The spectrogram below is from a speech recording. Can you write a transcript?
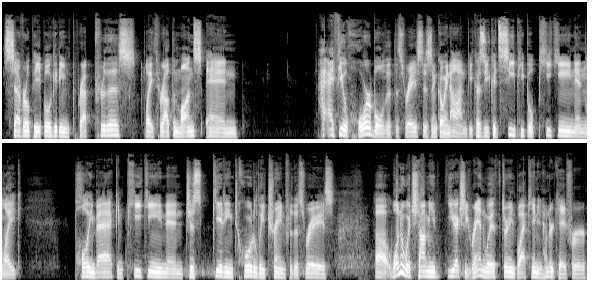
several people getting prepped for this like throughout the months and I feel horrible that this race isn't going on because you could see people peaking and like pulling back and peaking and just getting totally trained for this race. Uh, one of which, Tommy, you actually ran with during Black Canyon 100K for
